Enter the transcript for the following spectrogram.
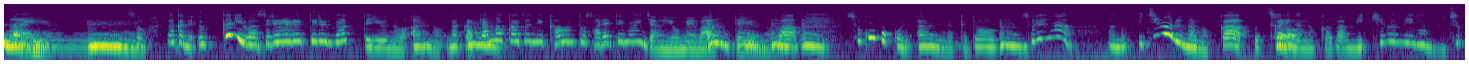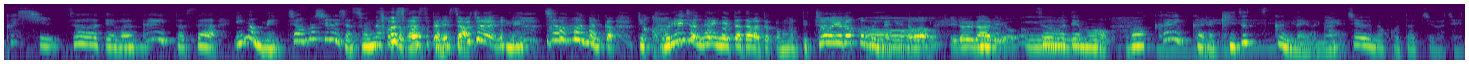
んない。よね、うん。そう。なんかねうっかり忘れられてるなっていうのはあるの。なんかうん。頭数にカウントされてないんじゃない？嫁はっていうのは、うんうん。そこここにあるんだけど、うん。それがあの意地悪なのかうっかりなのかが見極めが難しい。そう。でう。ん若いとさ今めっちゃ面白いじゃん。そんなことがあったらさ。めっちゃもうなんか いやこれじゃないネタだわとか思って超喜ぶんだけど。いろいろあるよ。そうでも若いから傷つくんだよ渦ね。中の子たちは絶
